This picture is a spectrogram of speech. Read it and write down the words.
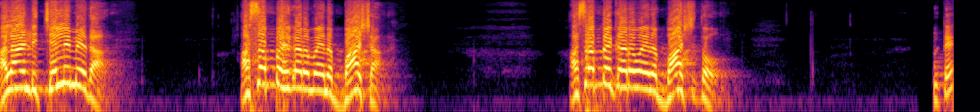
అలాంటి చెల్లి మీద అసభ్యకరమైన భాష అసభ్యకరమైన భాషతో ఉంటే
